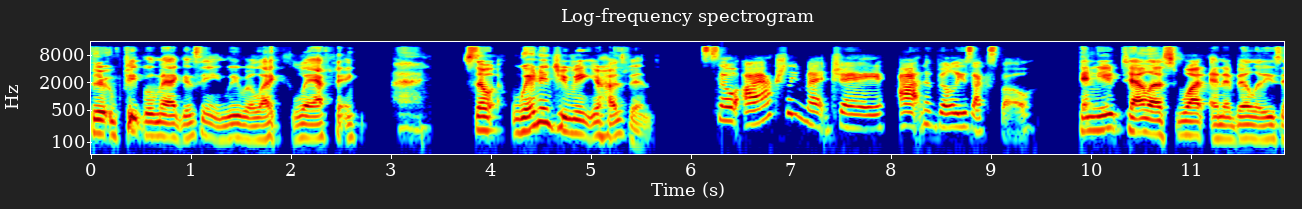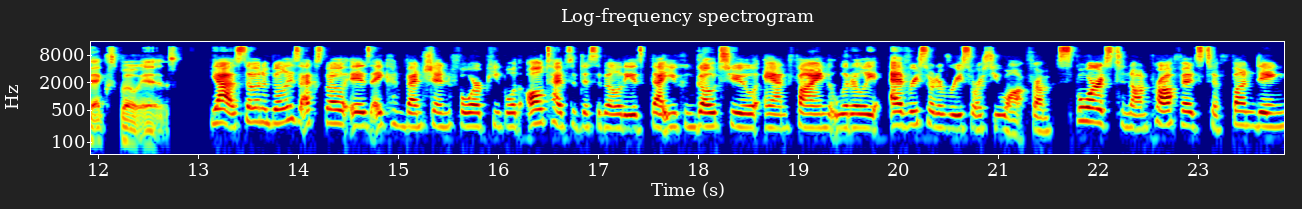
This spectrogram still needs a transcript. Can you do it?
through People magazine, we were like laughing. So where did you meet your husband? So I actually met Jay at an Abilities Expo. Can you tell us what an Abilities Expo is? Yeah, so an Abilities Expo is a convention for people with all types of disabilities that you can go to and find literally every sort of resource you want from sports to nonprofits to funding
